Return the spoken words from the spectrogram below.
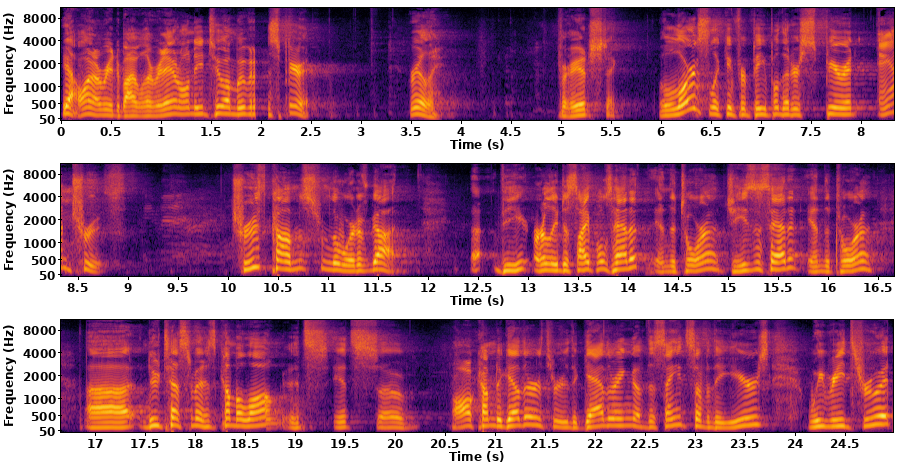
Yeah, I want to read the Bible every day. I don't need to. I'm moving in the Spirit. Really? Very interesting. The Lord's looking for people that are spirit and truth. Truth comes from the Word of God. Uh, the early disciples had it in the Torah. Jesus had it in the Torah. Uh, New Testament has come along. It's it's uh, all come together through the gathering of the saints over the years. We read through it.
